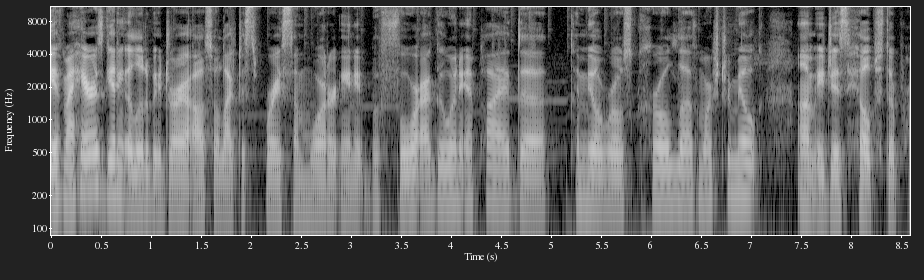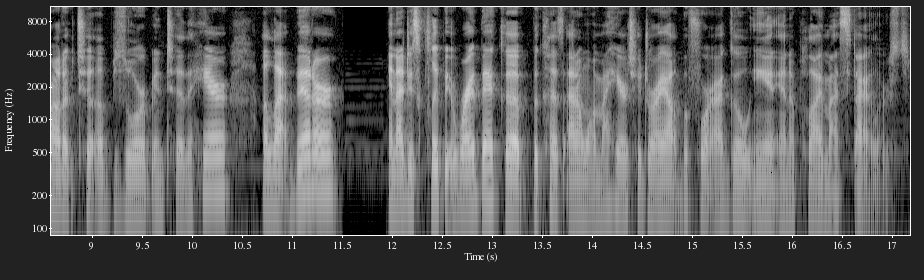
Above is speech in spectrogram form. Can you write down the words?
If my hair is getting a little bit dry, I also like to spray some water in it before I go in and apply the Camille Rose Curl Love Moisture Milk. Um, it just helps the product to absorb into the hair a lot better. And I just clip it right back up because I don't want my hair to dry out before I go in and apply my stylers.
